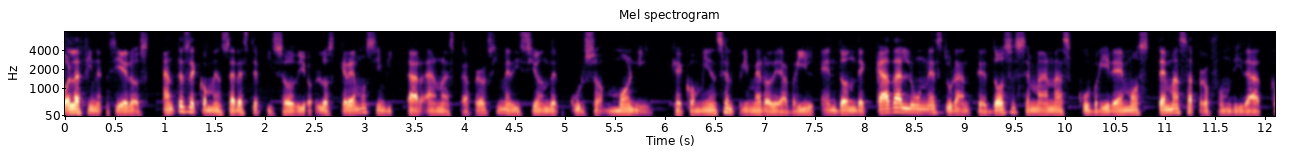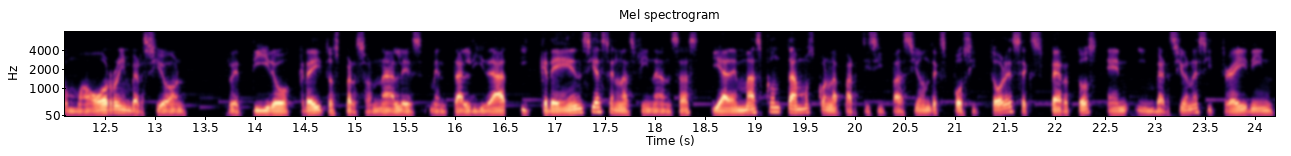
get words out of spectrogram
Hola financieros, antes de comenzar este episodio, los queremos invitar a nuestra próxima edición del curso Money, que comienza el primero de abril, en donde cada lunes durante 12 semanas cubriremos temas a profundidad como ahorro, inversión, retiro, créditos personales, mentalidad y creencias en las finanzas y además contamos con la participación de expositores expertos en inversiones y trading,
